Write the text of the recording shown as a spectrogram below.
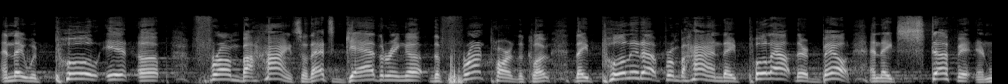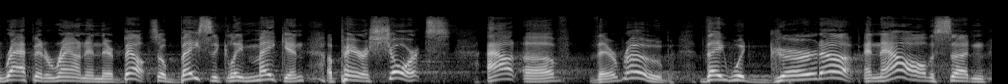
and they would pull it up from behind. So that's gathering up the front part of the cloak. They pull it up from behind. They pull out their belt and they'd stuff it and wrap it around in their belt. So basically making a pair of shorts out of their robe. They would gird up. And now all of a sudden,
